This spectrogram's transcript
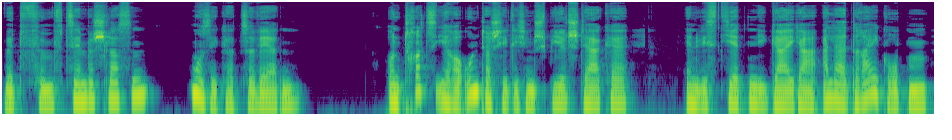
mit 15 beschlossen, Musiker zu werden. Und trotz ihrer unterschiedlichen Spielstärke investierten die Geiger aller drei Gruppen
